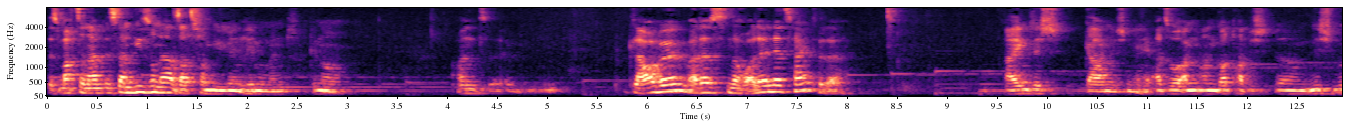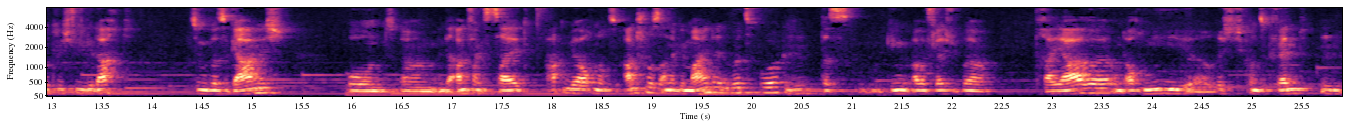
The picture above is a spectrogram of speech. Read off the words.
Es macht dann, ist dann wie so eine Ersatzfamilie in dem Moment, genau. Und äh, Glaube, war das eine Rolle in der Zeit, oder? Eigentlich gar nicht mehr. Also an, an Gott habe ich äh, nicht wirklich viel gedacht, beziehungsweise gar nicht. Und ähm, in der Anfangszeit hatten wir auch noch Anschluss an eine Gemeinde in Würzburg. Mhm. Das ging aber vielleicht über drei Jahre und auch nie äh, richtig konsequent. Mhm.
